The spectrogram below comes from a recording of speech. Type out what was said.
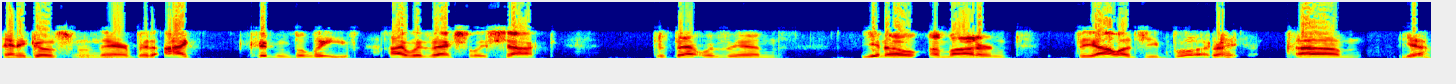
And it goes from Mhm. there. But I couldn't believe, I was actually shocked that that was in, you know, a modern theology book. Right. Um, Yeah.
